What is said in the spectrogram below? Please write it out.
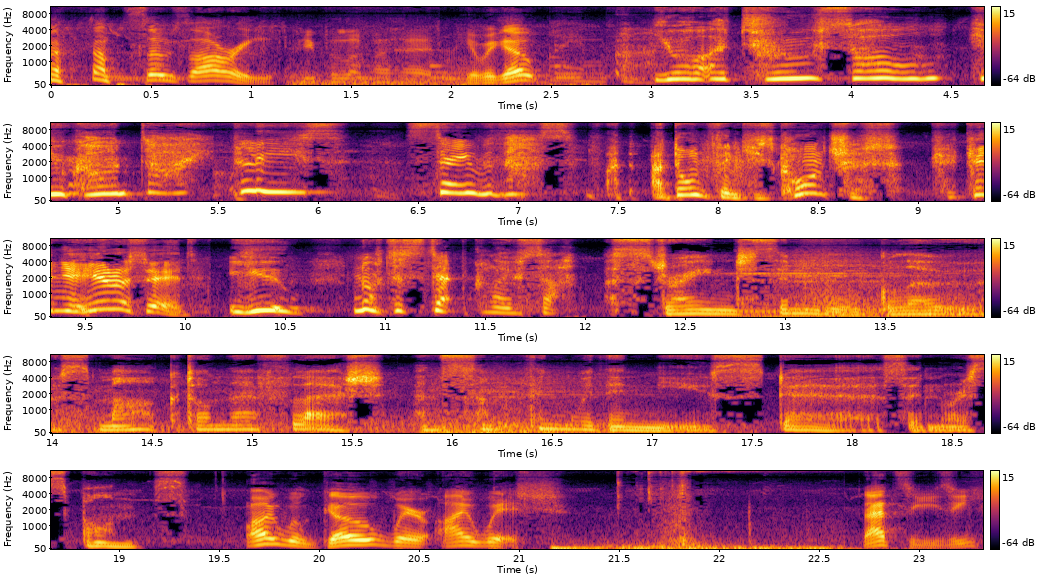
I'm so sorry. People up ahead. Here we go. You're a true soul. You can't die. Please, stay with us. I, I don't think he's conscious. C- can you hear us, Ed? You, not a step closer. A strange symbol glows, marked on their flesh, and something within you stirs in response. I will go where I wish. That's easy.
